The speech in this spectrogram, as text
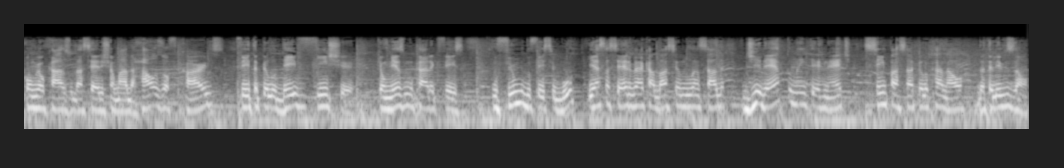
como é o caso da série chamada House of Cards, feita pelo Dave Fincher, que é o mesmo cara que fez o filme do Facebook. E essa série vai acabar sendo lançada direto na internet, sem passar pelo canal da televisão.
